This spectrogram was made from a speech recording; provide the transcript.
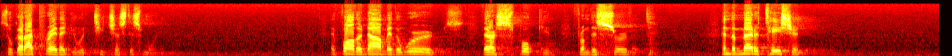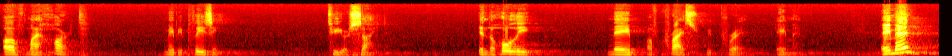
So, God, I pray that you would teach us this morning. And Father, now may the words that are spoken from this servant and the meditation of my heart may be pleasing to your sight. In the holy name of Christ we pray. Amen. Amen?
